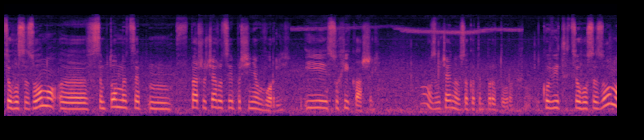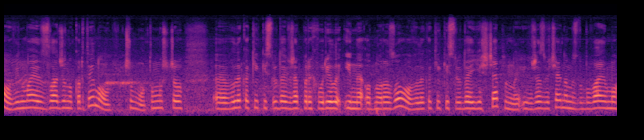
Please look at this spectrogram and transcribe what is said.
Цього сезону е, симптоми це в першу чергу це першіння в горлі і сухий кашель. Ну, звичайно, висока температура. Ковід цього сезону він має згладжену картину. Чому? Тому що е, велика кількість людей вже перехворіли і неодноразово, велика кількість людей є щеплено, і вже, звичайно, ми здобуваємо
